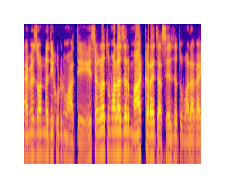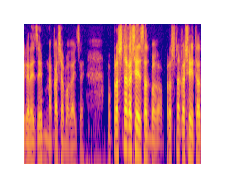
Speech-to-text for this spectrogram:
ॲमेझॉन नदी कुठून वाहते? हे सगळं तुम्हाला जर मार्क करायचं असेल तर तुम्हाला काय करायचं आहे नकाशा बघायचा आहे मग प्रश्न कसे येतात बघा? प्रश्न कसे येतात?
